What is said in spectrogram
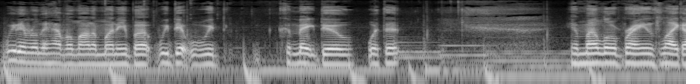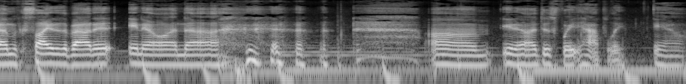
We didn't really have a lot of money, but we did what we could make do with it and my little brain's like I'm excited about it, you know, and uh, um, you know, I just wait happily, you know,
